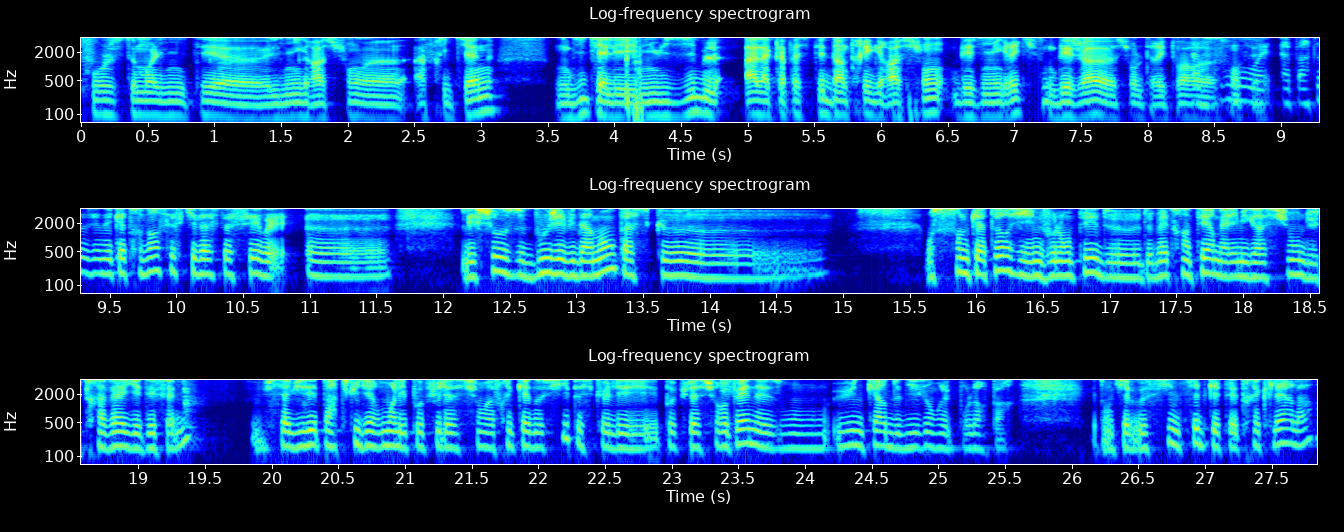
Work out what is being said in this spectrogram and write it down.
pour justement limiter euh, l'immigration africaine, on dit qu'elle est nuisible à la capacité d'intégration des immigrés qui sont déjà sur le territoire français. À partir des années 80, c'est ce qui va se passer. Ouais. les choses bougent évidemment parce que en 1974, il y a une volonté de, mettre un terme à l'immigration du travail et des familles. Ça visait particulièrement les populations africaines aussi, parce que les populations européennes, elles ont eu une carte de 10 ans, pour leur part. Et donc, il y avait aussi une cible qui était très claire là,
